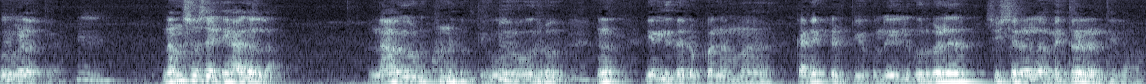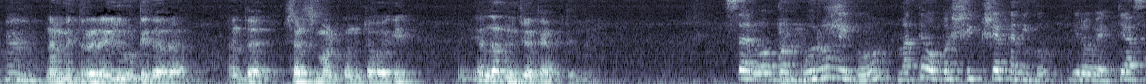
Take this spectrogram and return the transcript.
ಗುರುಗಳ ಹತ್ರ. ನಮ್ಮ ಸೊಸೈಟಿ ಹಾಗಲ್ಲ. ನಾವೇ ಹುಡ್ಕೊಂಡು ಹೋಗ್ತೀವಿ ಊರು ಊರು? ಎಲ್ಲಿದ್ದಾರಪ್ಪ ನಮ್ಮ ಕನೆಕ್ಟೆಡ್ ಪೀಪಲ್ ಇಲ್ಲಿ ಗುರುಗಳ ಶಿಷ್ಯರೆಲ್ಲ ಮಿತ್ರರಂತೀವಿ ನಾವು. ನಮ್ಮ ಮಿತ್ರರು ಎಲ್ಲಿ ಹುಟ್ಟಿದಾರ ಅಂತ ಸರ್ಚ್ ಮಾಡ್ಕೊಂತ ಹೋಗಿ ಎಲ್ಲರೂ ಜೊತೆ ಆಗ್ತೀವಿ ಸರ್ ಒಬ್ಬ ಗುರುವಿಗೂ ಮತ್ತೆ ಒಬ್ಬ ಶಿಕ್ಷಕನಿಗೂ ಇರೋ ವ್ಯತ್ಯಾಸ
